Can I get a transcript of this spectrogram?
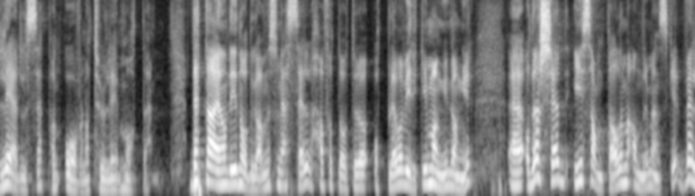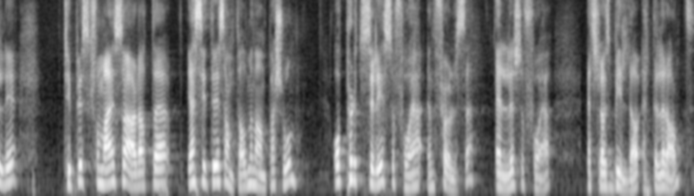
ledelse på en overnaturlig måte. Dette er en av de nådegavene som jeg selv har fått lov til å oppleve og virke i mange ganger. Eh, og det har skjedd i samtaler med andre mennesker. Veldig typisk for meg så er det at eh, jeg sitter i samtale med en annen person, og plutselig så får jeg en følelse, eller så får jeg et slags bilde av et eller annet.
